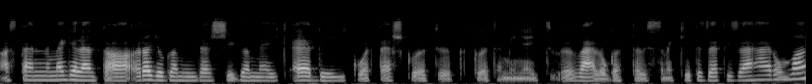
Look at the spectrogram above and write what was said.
Aztán megjelent a Ragyoga mindenség, amelyik erdélyi kortárs költők költeményeit válogatta össze meg 2013-ban.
